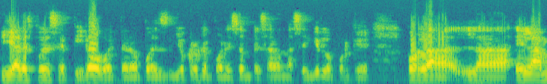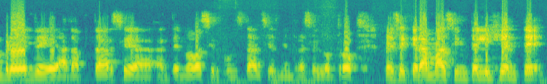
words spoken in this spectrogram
y ya después se piró, güey. Pero pues yo creo que por eso empezaron a seguirlo, porque por la, la el hambre de adaptarse ante nuevas circunstancias, mientras el otro, pese que era más inteligente,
